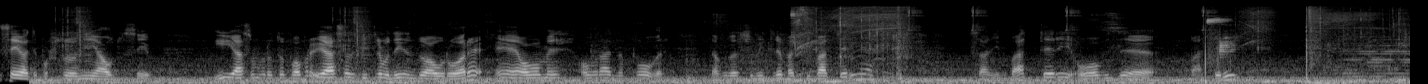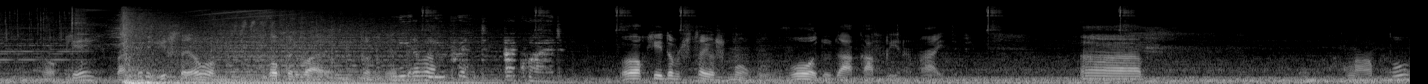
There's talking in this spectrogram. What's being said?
saveate pošto nije auto save. I ja sam morao to popraviti. Ja sad bih trebao da idem do Aurore. E, ovo me, ovo radi na power. Tako da će mi trebati baterije. Stani bateri, ovdje bateri. Ok, bateri. I šta je ovo? Copper wire. To mi ne treba. blueprint acquired. Ok, dobro, šta još mogu? Vodu, da, kapiram, ajde. Ehm, lampu.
